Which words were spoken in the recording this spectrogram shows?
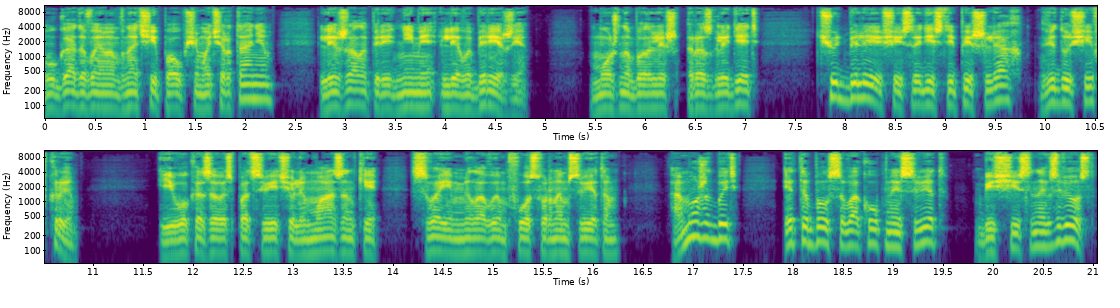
угадываемая в ночи по общим очертаниям, лежала перед ними левобережье. Можно было лишь разглядеть чуть белеющий среди степи шлях, ведущий в Крым. его, казалось, подсвечивали мазанки своим меловым фосфорным светом. А может быть, это был совокупный свет бесчисленных звезд,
